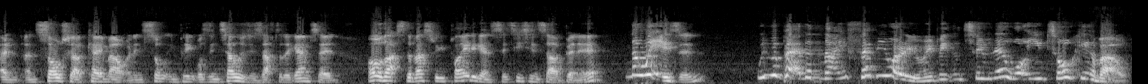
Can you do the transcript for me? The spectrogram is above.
and, and Solskjaer came out and insulting people's intelligence after the game, saying, "Oh, that's the best we played against City since I've been here." No, it isn't. We were better than that in February when we beat them two 0 What are you talking about?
